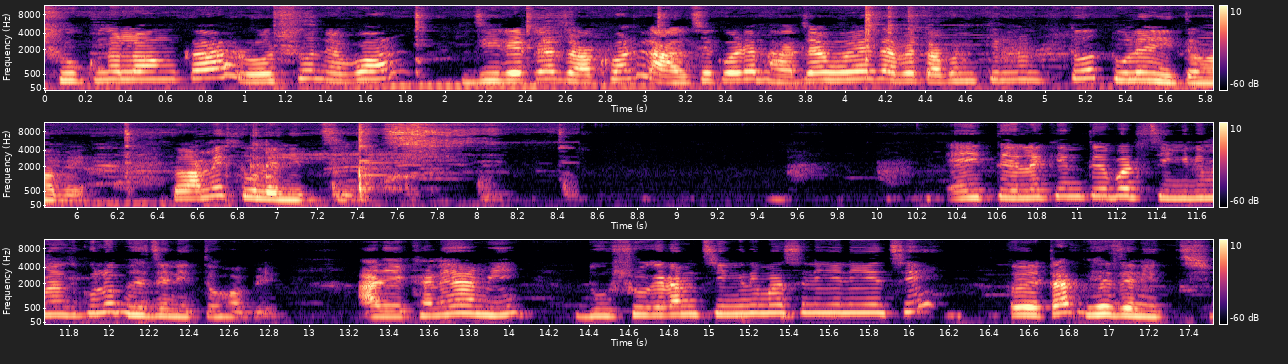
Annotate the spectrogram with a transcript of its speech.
শুকনো লঙ্কা, রসুন এবং জিরেটা যখন লালচে করে ভাজা হয়ে যাবে, তখন কিন্তু তুলে নিতে হবে। তো আমি তুলে নিচ্ছি। এই তেলে কিন্তু এবার চিংড়ি মাছগুলো ভেজে নিতে হবে। আর এখানে আমি দুশো গ্রাম চিংড়ি মাছ নিয়ে নিয়েছি, তো এটা ভেজে নিচ্ছি।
